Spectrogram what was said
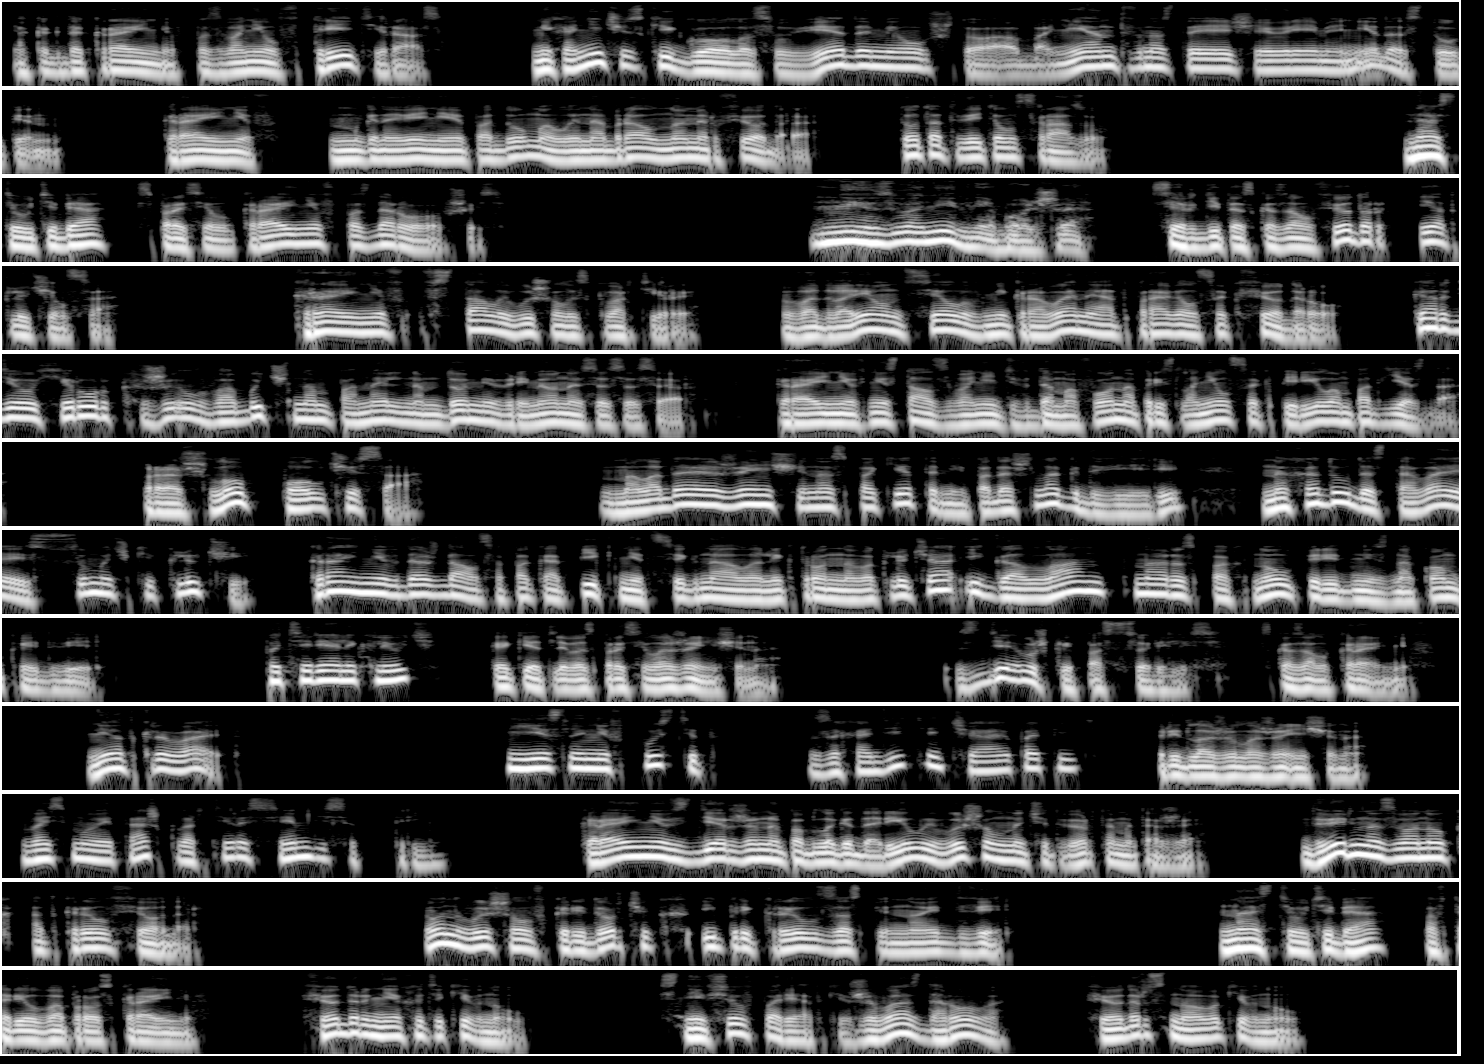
А когда Крайнев позвонил в третий раз, механический голос уведомил, что абонент в настоящее время недоступен. Крайнев мгновение подумал и набрал номер Федора. Тот ответил сразу. «Настя у тебя?» — спросил Крайнев, поздоровавшись. «Не звони мне больше», — сердито сказал Федор и отключился. Крайнев встал и вышел из квартиры. Во дворе он сел в микровен и отправился к Федору. Кардиохирург жил в обычном панельном доме времен СССР. Крайнев не стал звонить в домофон, а прислонился к перилам подъезда. Прошло полчаса. Молодая женщина с пакетами подошла к двери, на ходу доставая из сумочки ключи. Крайнев дождался, пока пикнет сигнал электронного ключа и галантно распахнул перед незнакомкой дверь. «Потеряли ключ?» — кокетливо спросила женщина. «С девушкой поссорились», — сказал Крайнев. «Не открывает». «Если не впустит, заходите чаю попить», — предложила женщина. «Восьмой этаж, квартира 73». Крайнев сдержанно поблагодарил и вышел на четвертом этаже. Дверь на звонок открыл Федор. Он вышел в коридорчик и прикрыл за спиной дверь. «Настя у тебя?» — повторил вопрос Крайнев. Федор нехотя кивнул. «С ней все в порядке, жива, здорова?» Федор снова кивнул.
